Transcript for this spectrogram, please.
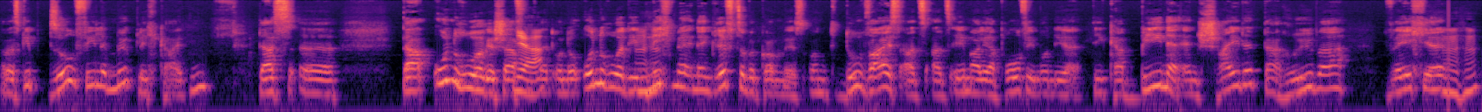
Aber es gibt so viele Möglichkeiten, dass äh, da Unruhe geschaffen ja. wird und eine Unruhe, die mhm. nicht mehr in den Griff zu bekommen ist. Und du weißt als, als ehemaliger Profi, die Kabine entscheidet darüber, welche mhm.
